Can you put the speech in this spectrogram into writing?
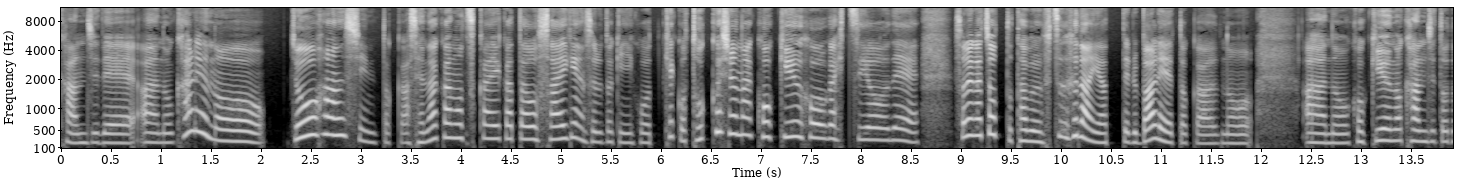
感じで、あの、彼の上半身とか背中の使い方を再現するときにこう結構特殊な呼吸法が必要で、それがちょっと多分普通普段やってるバレエとかのあの呼吸の感じと、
